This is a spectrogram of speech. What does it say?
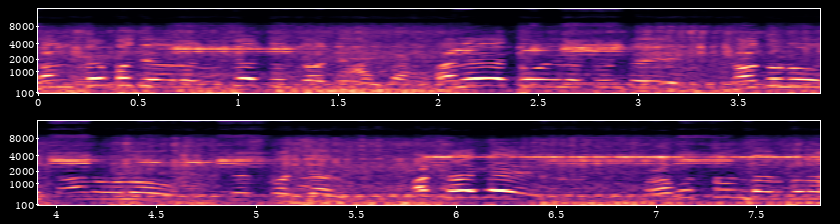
కల్పింపజేయాలనే ఉద్దేశంతో అనేకమైనటువంటి నదులు కాలువలు తీసుకొచ్చారు. అట్లాగే ప్రభుత్వం తరఫున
